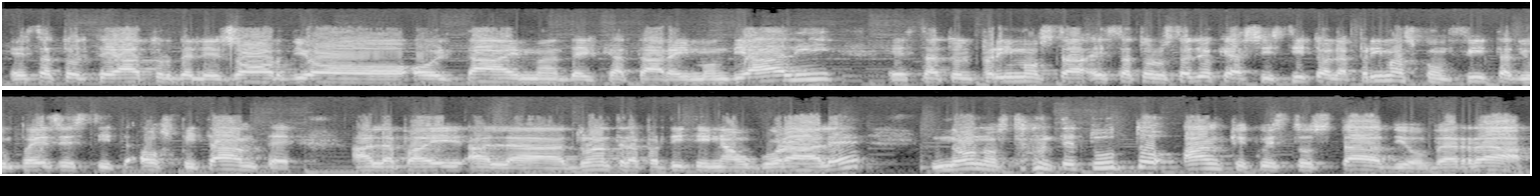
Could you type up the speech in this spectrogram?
è stato il teatro dell'esordio all time del Qatar ai mondiali, è stato, sta- è stato, lo stadio che ha assistito alla prima sconfitta di un paese sti- ospitante alla pa- alla, durante la partita inaugurale, nonostante tutto anche questo stadio verrà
